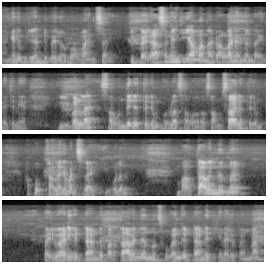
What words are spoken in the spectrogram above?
അങ്ങനെ ഇവർ രണ്ടുപേരും റൊമാൻസായി. ഈ ബലാസംഗം ചെയ്യാൻ വന്ന കള്ളൻ എന്തുണ്ടായെന്ന് വെച്ചിട്ടുണ്ടെങ്കിൽ ഇവളുടെ സൗന്ദര്യത്തിലും ഉള്ള സംസാരത്തിലും അപ്പോൾ കള്ളന് മനസ്സിലായി. ഇവൾ ഭർത്താവിൽ നിന്ന് പരിപാടി കിട്ടാണ്ട് ഭർത്താവിൽ നിന്ന് സുഖം കിട്ടാണ്ട് ഇരിക്കുന്ന ഒരു പെണ്ണാണ്.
